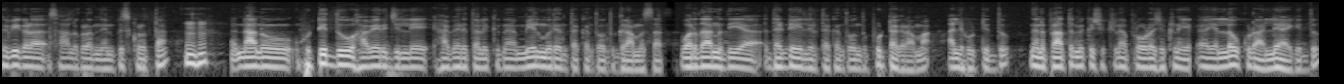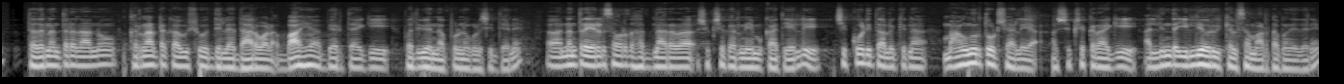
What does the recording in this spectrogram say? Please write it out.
ಕವಿಗಳ ಸಾಲುಗಳನ್ನು ನೆನಪಿಸ್ಕೊಳ್ತಾ ನಾನು ಹುಟ್ಟಿದ್ದು ಹಾವೇರಿ ಜಿಲ್ಲೆ ಹಾವೇರಿ ತಾಲೂಕಿನ ಮೇಲ್ಮುರಿ ಅಂತಕ್ಕಂಥ ಒಂದು ಗ್ರಾಮ ಸರ್. ವರದಾ ನದಿಯ ದಂಡೆಯಲ್ಲಿರ್ತಕ್ಕಂಥ ಒಂದು ಪುಟ್ಟ ಗ್ರಾಮ ಅಲ್ಲಿ ಹುಟ್ಟಿದ್ದು. ನನ್ನ ಪ್ರಾಥಮಿಕ ಶಿಕ್ಷಣ ಪ್ರೌಢ ಶಿಕ್ಷಣ ಎಲ್ಲವೂ ಕೂಡ ಅಲ್ಲೇ ಆಗಿದ್ದು. ತದನಂತರ ನಾನು ಕರ್ನಾಟಕ ವಿಶ್ವವಿದ್ಯಾಲಯ ಧಾರವಾಡ ಬಾಹ್ಯ ಅಭ್ಯರ್ಥಿಯಾಗಿ ಪದವಿಯನ್ನು ಪೂರ್ಣಗೊಳಿಸಿದ್ದೇನೆ. ನಂತರ ಎರಡು ಸಾವಿರದ ಹದಿನಾರರ ಶಿಕ್ಷಕರ ನೇಮಕಾತಿಯಲ್ಲಿ ಚಿಕ್ಕೋಡಿ ತಾಲೂಕಿನ ಮಾಂಗನೂರು ತೋಟ ಶಾಲೆಯ ಶಿಕ್ಷಕರಾಗಿ ಅಲ್ಲಿಂದ ಇಲ್ಲಿಯವರೆಗೆ ಕೆಲಸ ಮಾಡ್ತಾ ಬಂದಿದ್ದೇನೆ.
